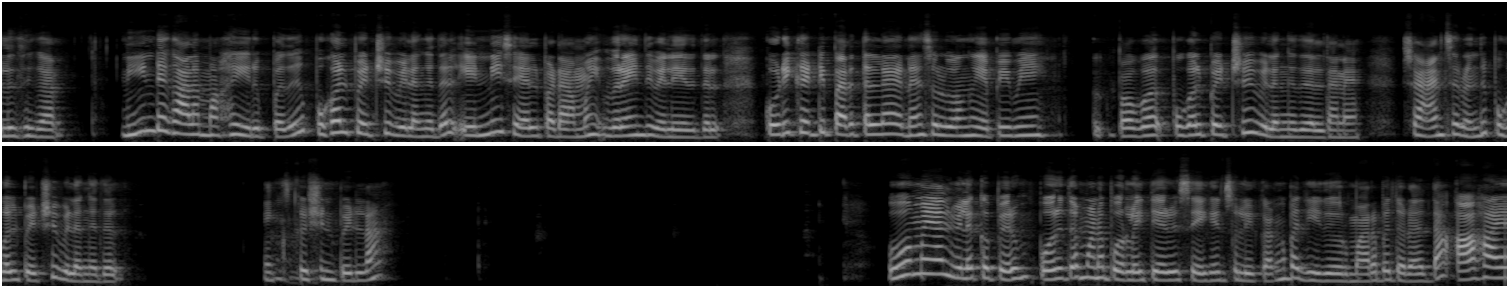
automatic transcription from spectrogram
எழுதுக. நீண்ட காலமாக இருப்பது புகழ்பெற்று விளங்குதல் எண்ணி செயல்படாமை விரைந்து வெளியேறுதல். கொடி கட்டி பறத்தல்ல என்ன சொல்லுவாங்க எப்பயுமே? புகழ் புகழ்பெற்று விளங்குதல் தானே? ஸோ ஆன்சர் வந்து புகழ்பெற்று விளங்குதல். நெக்ஸ்ட் கொஷின் போயிடலாம். ஊமையால் விளக்கப்பெறும் பொருத்தமான பொருளை தேர்வு செய்கிறேன்னு சொல்லியிருக்காங்க. பட் இது ஒரு மரபு தொடர் தான். ஆகாய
